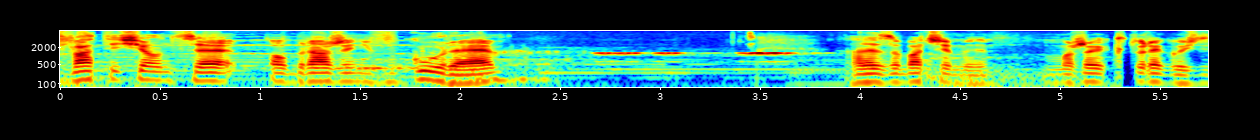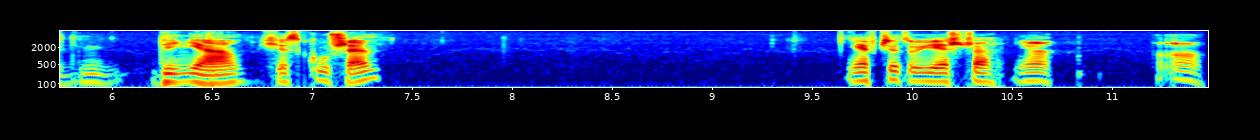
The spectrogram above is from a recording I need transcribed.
2000 obrażeń w górę. Ale zobaczymy. Może któregoś dn- dnia się skuszę. Nie wczytuj jeszcze. Nie. O.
